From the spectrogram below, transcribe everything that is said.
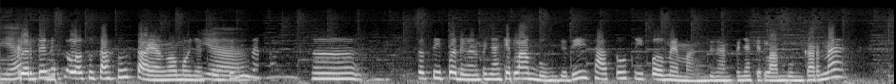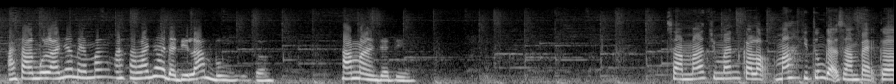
ya. GERD ini kalau susah-susah ya ngomongnya Iya. GERD ini memang eh, setipe dengan penyakit lambung jadi satu tipe memang dengan penyakit lambung karena asal mulanya memang masalahnya ada di lambung gitu sama jadi sama cuman kalau mah gitu nggak sampai ke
